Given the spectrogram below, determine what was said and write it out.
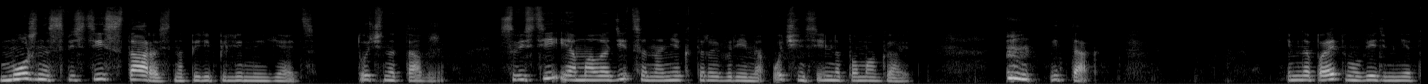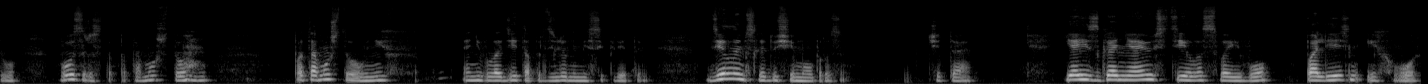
Можно свести старость на перепелиные яйца. Точно так же. Свести и омолодиться на некоторое время очень сильно помогает. Итак, именно поэтому у ведьм нету возраста, потому что, потому что у них они владеют определенными секретами. Делаем следующим образом. Читаем. Я изгоняю с тела своего болезнь и хвор.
